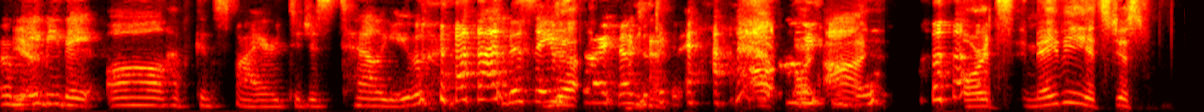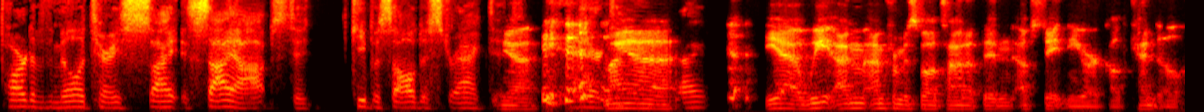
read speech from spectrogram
or yeah. maybe they all have conspired to just tell you the same yeah. story. I'm just kidding. or, or, or, it's maybe it's just part of the military psy- psyops to keep us all distracted. Yeah. my uh, right? Yeah, we. I'm I'm from a small town up in upstate New York called Kendall,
